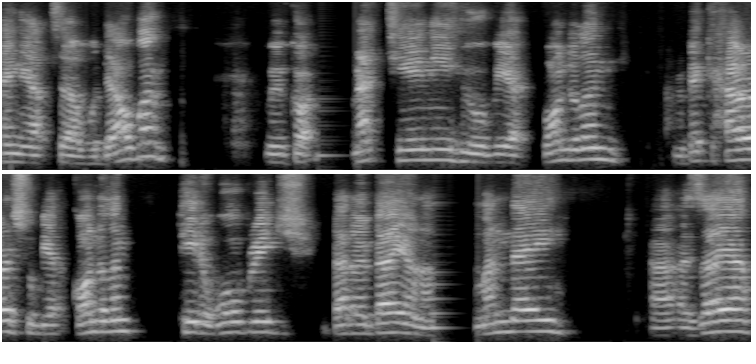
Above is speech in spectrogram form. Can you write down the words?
at uh, Wadalba. We've got Matt Tierney who will be at Gondolin. Rebecca Harris will be at Gondolin. Peter Warbridge, Bateau Bay on a Monday. Uh, Isaiah,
